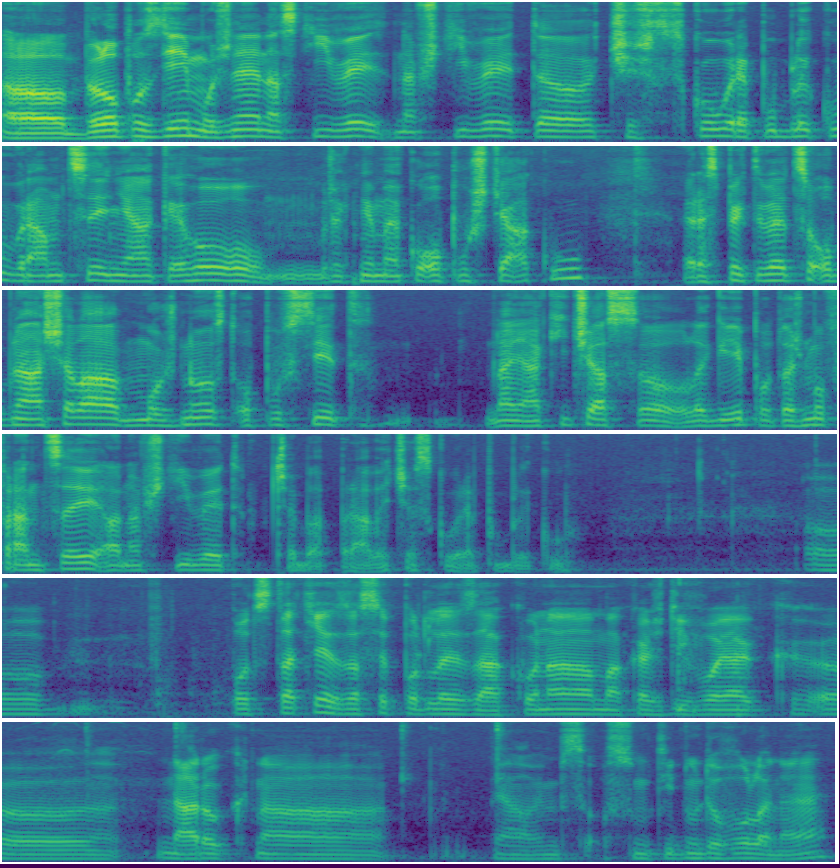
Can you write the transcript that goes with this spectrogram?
Eh, bylo později možné nastívit, navštívit eh, Českou republiku v rámci nějakého, řekněme, jako opušťáků, respektive co obnášela možnost opustit na nějaký čas Legii, potažmo Francii a navštívit třeba právě Českou republiku. V podstatě zase podle zákona má každý voják nárok na já nevím, 8 týdnů dovolené,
